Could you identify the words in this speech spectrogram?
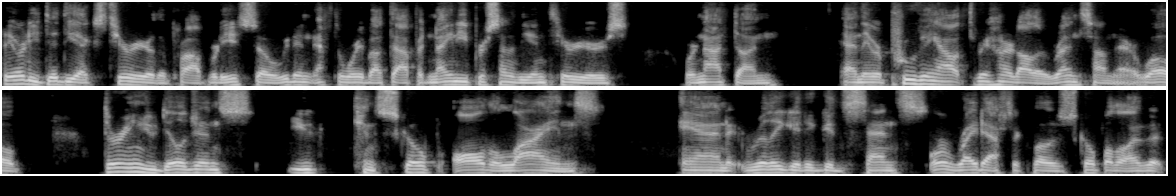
they already did the exterior of the property, so we didn't have to worry about that. But ninety percent of the interiors were not done, and they were proving out three hundred dollar rents on there. Well, during due diligence, you can scope all the lines and really get a good sense or right after close scope all the lines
